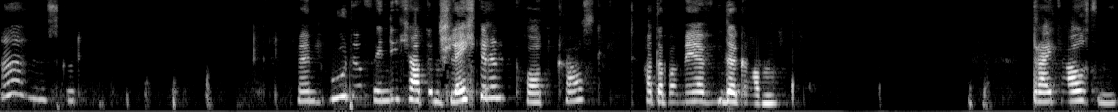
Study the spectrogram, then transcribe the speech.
Ah, das ist gut. Mein Bruder, finde ich, hat einen schlechteren Podcast, hat aber mehr Wiedergaben. 3000.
